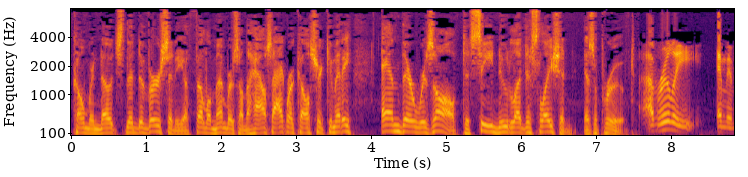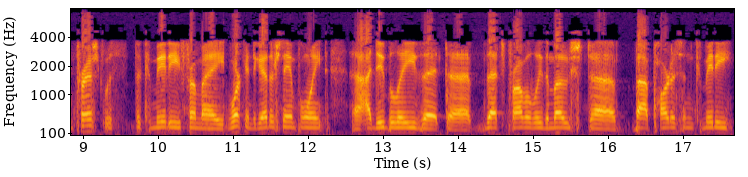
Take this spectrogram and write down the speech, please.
Comer notes the diversity of fellow members on the House Agriculture Committee and their resolve to see new legislation is approved. I really am impressed with the committee from a working together standpoint. Uh, I do believe that uh, that's probably the most uh, bipartisan committee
